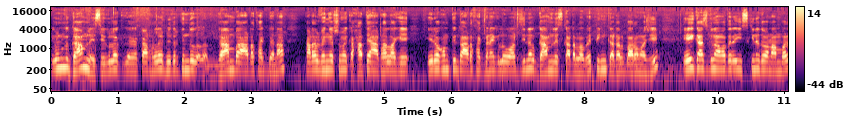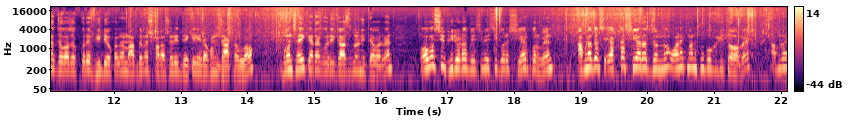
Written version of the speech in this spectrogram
এগুলো কিন্তু গামলেস, এগুলো কাঁঠালের ভিতর কিন্তু গাম বা আটা থাকবে না। কাঁঠাল ভেঙের সময় হাতে আঠা লাগে, এরকম কিন্তু আটা থাকবে না। এগুলো অরিজিনাল গামলেস কাঁঠাল হবে পিঙ্ক কাঁঠাল বারো মাসি। এই গাছগুলো আমাদের স্ক্রিনে দেওয়া নাম্বারে যোগাযোগ করে ভিডিও কলের মাধ্যমে সরাসরি দেখে এরকম ঝাঁকড়ালো বনসাই ক্যাটাগরি গাছগুলো নিতে পারবেন। অবশ্যই ভিডিওটা বেশি বেশি করে শেয়ার করবেন। আপনাদের একটা শেয়ারের জন্য অনেক মানুষ উপকৃত হবে। আপনারা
